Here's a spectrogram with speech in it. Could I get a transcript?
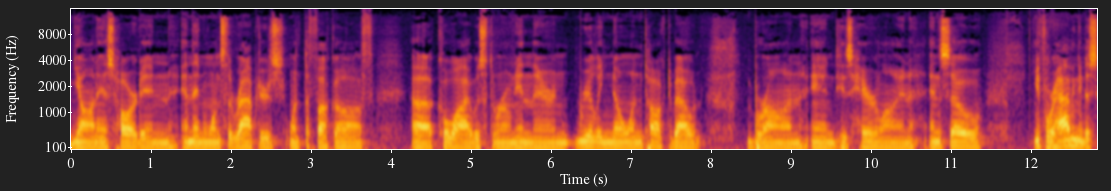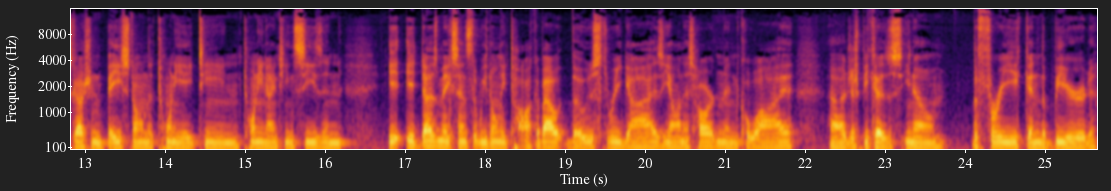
Giannis, Harden, and then once the Raptors went the fuck off, uh, Kawhi was thrown in there, and really no one talked about Bron and his hairline. And so, if we're having a discussion based on the 2018 2019 season, it, it does make sense that we'd only talk about those three guys, Giannis, Harden, and Kawhi uh, just because you know the freak and the beard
